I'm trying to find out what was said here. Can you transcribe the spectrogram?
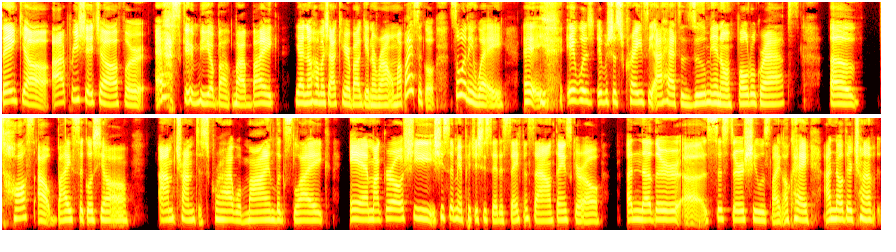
Thank y'all. I appreciate y'all for asking me about my bike. Y'all know how much I care about getting around on my bicycle. So anyway, it, eh, it was it was just crazy. I had to zoom in on photographs of tossed out bicycles, y'all. I'm trying to describe what mine looks like. And my girl, she she sent me a picture. She said it's safe and sound. Thanks, girl another uh, sister, she was like, okay, I know they're trying to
